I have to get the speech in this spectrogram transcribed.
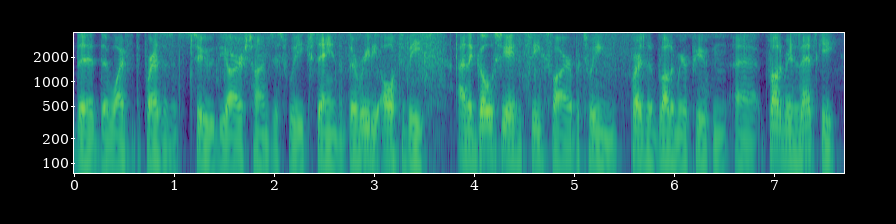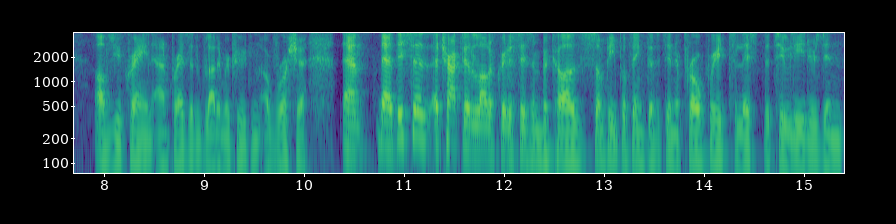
the the wife of the president to the Irish Times this week, saying that there really ought to be a negotiated ceasefire between President Vladimir Putin, uh, Vladimir Zelensky of Ukraine and President Vladimir Putin of Russia. Um, now, this has attracted a lot of criticism because some people think that it's inappropriate to list the two leaders in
